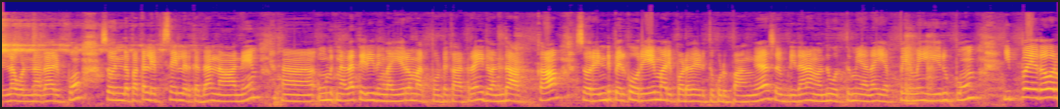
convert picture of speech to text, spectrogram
எல்லாம் ஒன்றா தான் இருப்போம் ஸோ இந்த பக்கம் லெஃப்ட் சைடில் இருக்கிறது தான் நான். உங்களுக்கு நல்லா தெரியுதுங்களா? ஏரோ மார்க் போட்டு காட்டுறேன். இது வந்து அக்கா. ஸோ ரெண்டு பேருக்கும் ஒரே மாதிரி புடவை எடுத்து கொடுப்பாங்க. ஸோ இப்படி தான் நாங்கள் வந்து ஒத்துமையாக தான் எப்பயுமே இருப்போம். இப்போ ஏதோ ஒரு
